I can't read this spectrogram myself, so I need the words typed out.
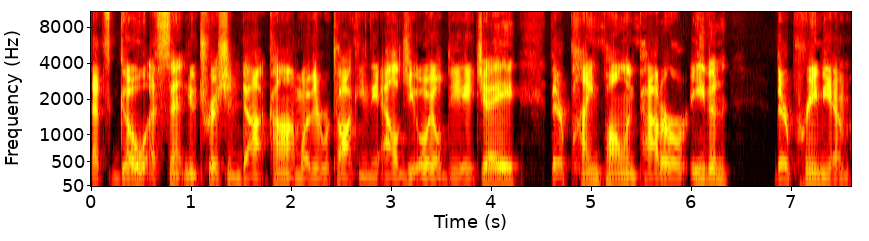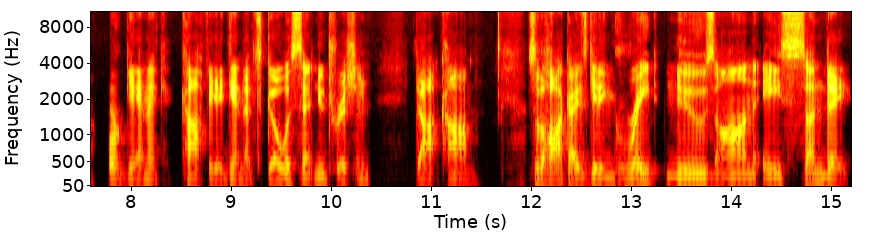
that's goascentnutrition.com, whether we're talking the algae oil DHA, their pine pollen powder, or even their premium organic coffee. Again, that's goascentnutrition.com. So the Hawkeyes getting great news on a Sunday.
